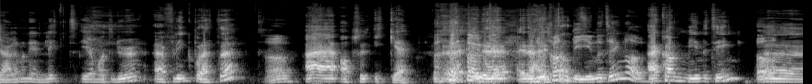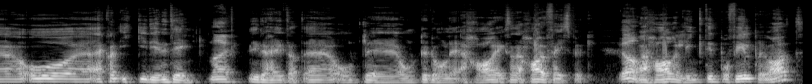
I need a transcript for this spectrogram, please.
hjernen din litt, i og med at du er flink på dette. Ja. Jeg er absolutt ikke i det, det du kan dine ting, da. Jeg kan mine ting, Ja. eh, og jeg kan ikke dine ting Nei. i det hele tatt. Jeg er ordentlig, ordentlig dårlig. Jeg har, jeg har jo Facebook, Ja. og jeg har en LinkedIn-profil privat,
